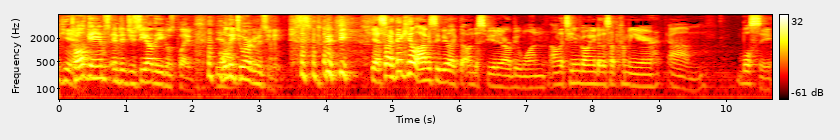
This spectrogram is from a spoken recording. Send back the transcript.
Yeah. 12 games, and did you see how the Eagles played? Yeah. Only two arguments you need. Yeah, so I think he'll obviously be like the undisputed RB one on the team going into this upcoming year. Um, we'll see.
